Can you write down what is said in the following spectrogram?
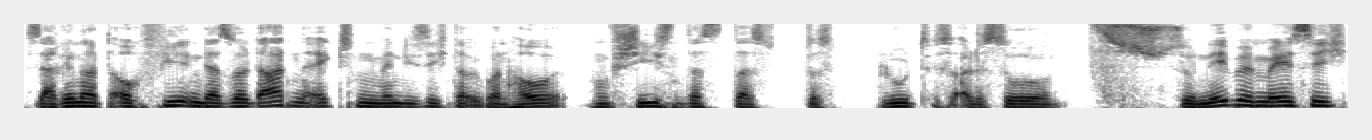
es erinnert auch viel in der Soldaten-Action, wenn die sich da über den Haufen schießen, das, das, das Blut ist alles so, so nebelmäßig.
